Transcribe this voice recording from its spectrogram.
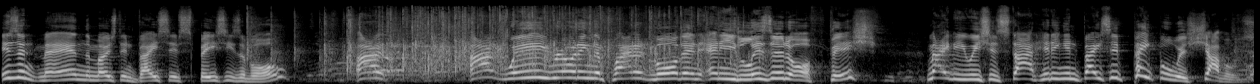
isn't man the most invasive species of all? Aren't, aren't we ruining the planet more than any lizard or fish? Maybe we should start hitting invasive people with shovels.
